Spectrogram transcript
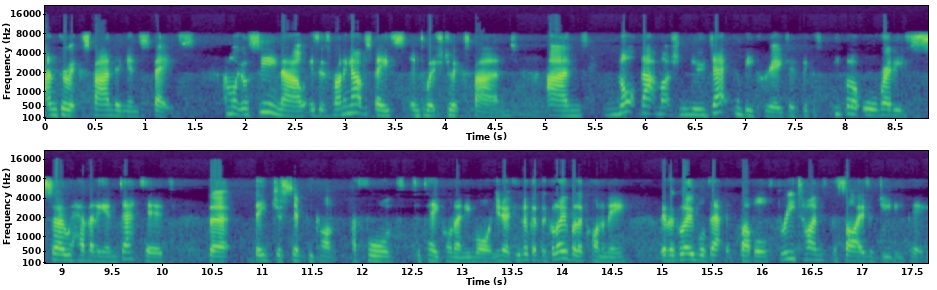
and through expanding in space. And what you're seeing now is it's running out of space into which to expand. And not that much new debt can be created because people are already so heavily indebted that they just simply can't afford to take on anymore. You know, if you look at the global economy, we have a global debt bubble three times the size of GDP.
